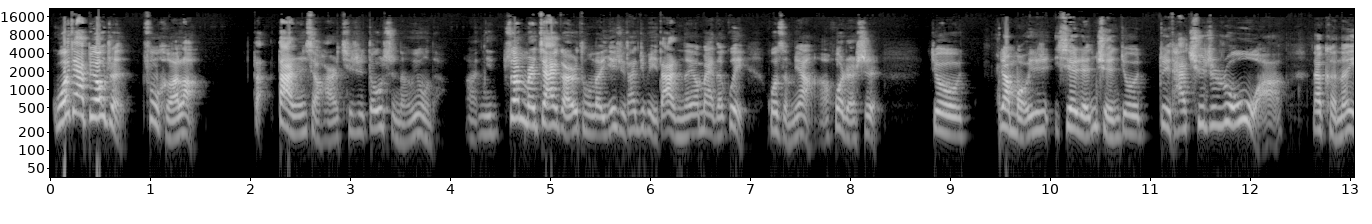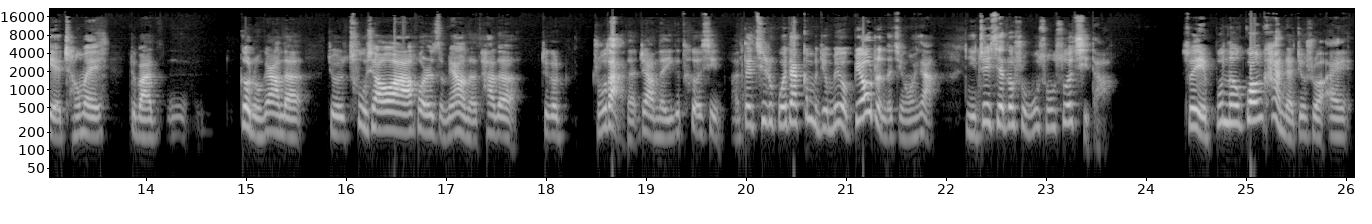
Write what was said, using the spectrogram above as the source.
国家标准符合了，大大人小孩其实都是能用的。啊，你专门加一个儿童的，也许他就比大人的要卖的贵，或怎么样啊？或者是就让某一一些人群就对他趋之若鹜啊？那可能也成为对吧？嗯，各种各样的就是促销啊，或者怎么样的，它的这个主打的这样的一个特性啊。但其实国家根本就没有标准的情况下，你这些都是无从说起的，所以不能光看着就说，哎，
